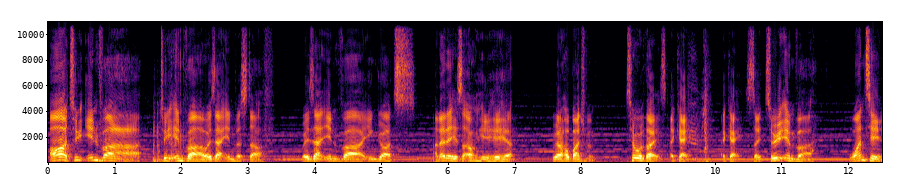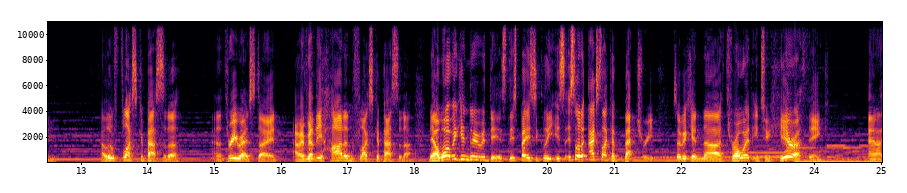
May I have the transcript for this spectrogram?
Oh, two invar. Two invar. Where's that invar stuff? Where's that invar ingots? I know that he's, oh, here, here, here. We got a whole bunch of them. Two of those. Okay. Okay, so two Invar, one tin, a little flux capacitor, and a three redstone. And we've got the hardened flux capacitor. Now, what we can do with this, this basically is, it sort of acts like a battery. So we can uh, throw it into here, I think. And I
